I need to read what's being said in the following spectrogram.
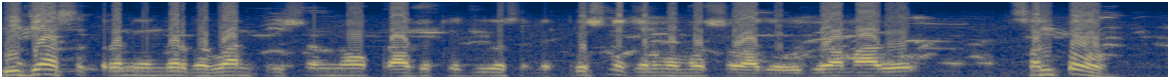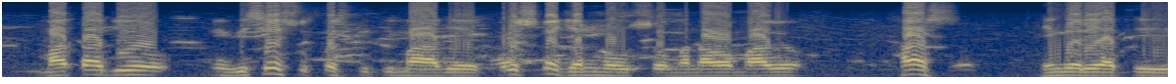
બીજા સત્રની અંદર ભગવાન કૃષ્ણનો પ્રાગટ્ય દિવસ એટલે કૃષ્ણ જન્મ મહોત્સવ આજે ઉજવવામાં આવ્યો. સંતો, માતાજીઓની વિશેષ ઉપસ્થિતિમાં આજે કૃષ્ણ જન્મ ઉત્સવ મનાવવામાં આવ્યો. ખાસ હિંગરિયાથી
